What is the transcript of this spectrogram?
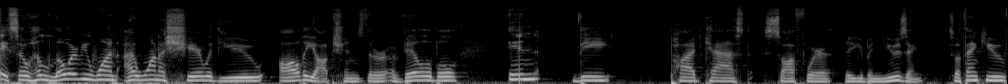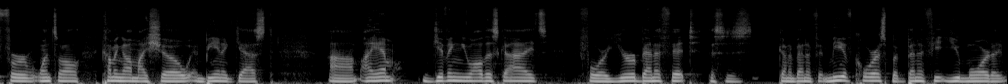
Okay, so hello everyone. I want to share with you all the options that are available in the podcast software that you've been using. So thank you for once in a while coming on my show and being a guest. Um, I am giving you all this guys for your benefit. This is going to benefit me, of course, but benefit you more to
